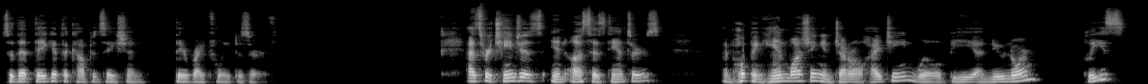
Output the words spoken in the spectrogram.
so that they get the compensation they rightfully deserve. As for changes in us as dancers, I'm hoping hand washing and general hygiene will be a new norm, please.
